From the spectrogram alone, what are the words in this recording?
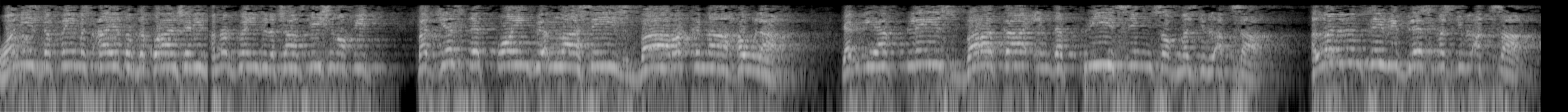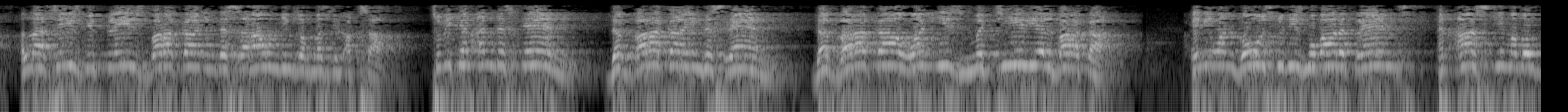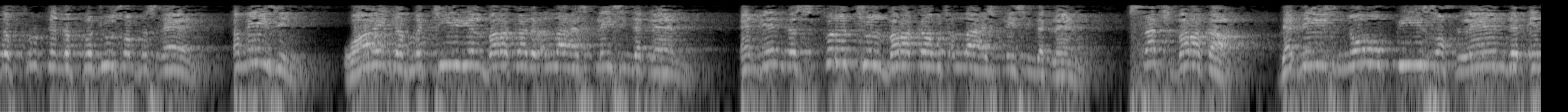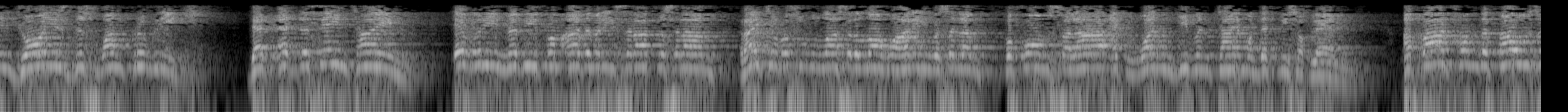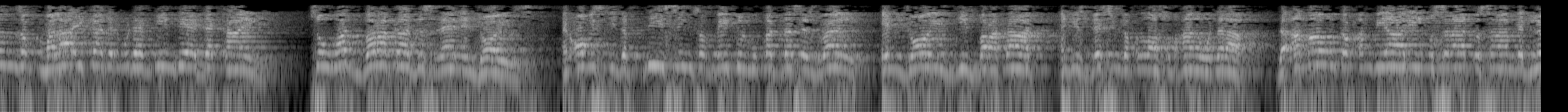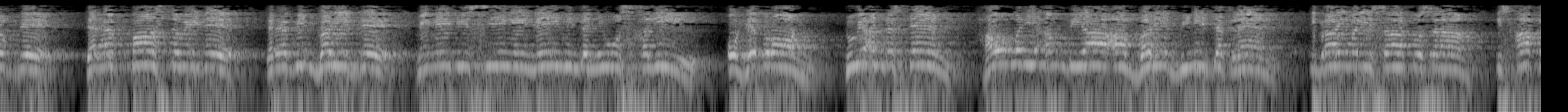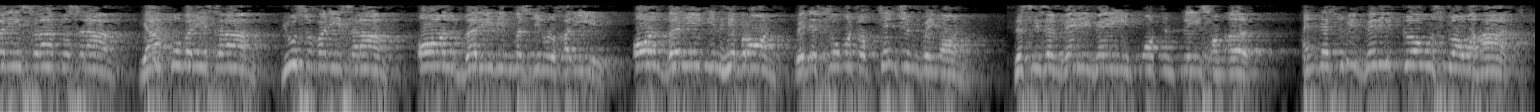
One is the famous ayat of the Quran Sharif. I'm not going to the translation of it. But just that point where Allah says, Barakna hawla. That we have placed barakah in the precincts of Masjid al-Aqsa. Allah doesn't say we bless Masjid al-Aqsa. Allah says we place barakah in the surroundings of Masjid al-Aqsa. So we can understand the barakah in this land. The barakah, one is material barakah. Anyone goes to these Mubarak lands and ask him about the fruit and the produce of this land. Amazing. Why? The material barakah that Allah has placed in that land. And then the spiritual barakah which Allah has placed in that land. Such barakah that there is no piece of land that enjoys this one privilege. That at the same time, Every Nabi from Adam alayhi salatu right to Rasulullah sallallahu alayhi wasallam, performs salah at one given time on that piece of land. Apart from the thousands of malaika that would have been there at that time. So what barakah this land enjoys. And obviously the precincts of Baytul Muqaddas as well enjoys these barakat and these blessings of Allah subhanahu wa ta'ala. The amount of Anbiya alayhi salatu wasalam that lived there, passed away there, that have been buried there. We may be seeing a name in the news, Khalil or Hebron. Do we understand how many Anbiya are buried beneath that land? Ibrahim alayhi salatu wasalam, Ishaq alayhi salatu wasalam, Yaqub alayhi salam, Yusuf alayhi salam, all buried in Masjidul Khalil, all buried in Hebron, where there's so much of tension going on. This is a very, very important place on earth. And it has to be very close to our heart.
